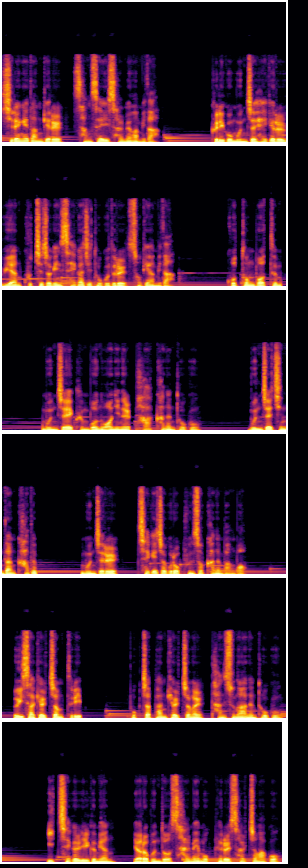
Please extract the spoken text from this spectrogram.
실행의 단계를 상세히 설명합니다. 그리고 문제 해결을 위한 구체적인 세 가지 도구들을 소개합니다. 고통 버튼, 문제의 근본 원인을 파악하는 도구, 문제 진단 카드, 문제를 체계적으로 분석하는 방법, 의사결정 트립, 복잡한 결정을 단순화하는 도구. 이 책을 읽으면 여러분도 삶의 목표를 설정하고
